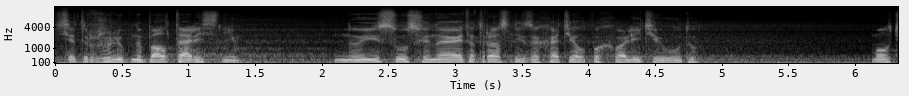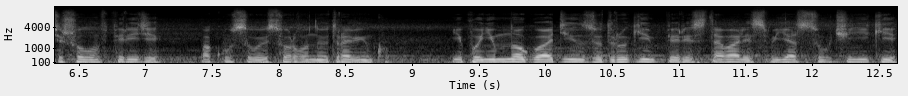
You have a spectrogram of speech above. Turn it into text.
все дружелюбно болтали с ним. Но Иисус и на этот раз не захотел похвалить Иуду. Молча шел он впереди, покусывая сорванную травинку, и понемногу один за другим переставали смеяться ученики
